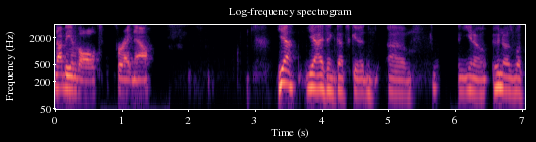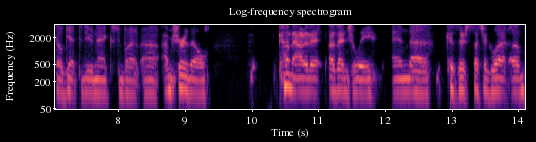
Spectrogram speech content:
not be involved for right now. Yeah, yeah, I think that's good. Um, you know, who knows what they'll get to do next, but uh, I'm sure they'll come out of it eventually. And because there's such a glut of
